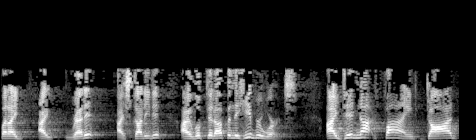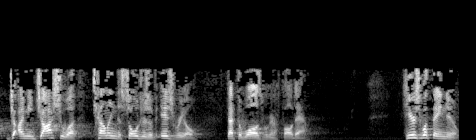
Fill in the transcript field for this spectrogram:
But I, I read it, I studied it, I looked it up in the Hebrew words. I did not find God, I mean Joshua, telling the soldiers of Israel that the walls were going to fall down. Here's what they knew.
